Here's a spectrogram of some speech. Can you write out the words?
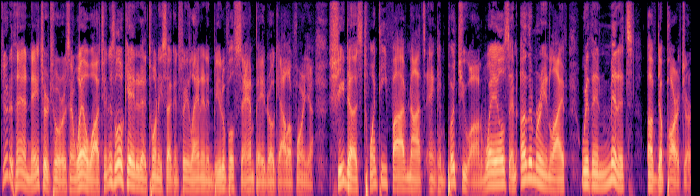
Judith Ann Nature Tours and Whale Watching is located at 22nd Street Landing in beautiful San Pedro, California. She does 25 knots and can put you on whales and other marine life within minutes of departure.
